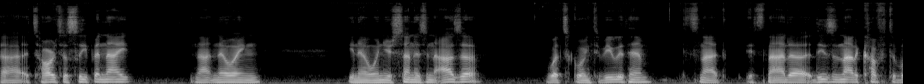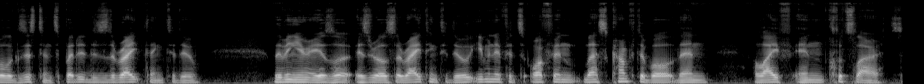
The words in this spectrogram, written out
Uh, it's hard to sleep at night, not knowing, you know, when your son is in Aza, what's going to be with him. It's not. It's not a. This is not a comfortable existence, but it is the right thing to do living in Israel is the right thing to do, even if it's often less comfortable than life in Chutz La'aretz.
